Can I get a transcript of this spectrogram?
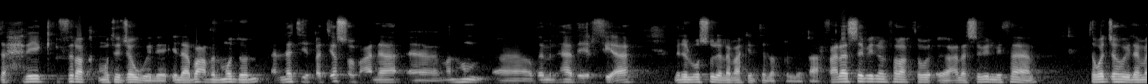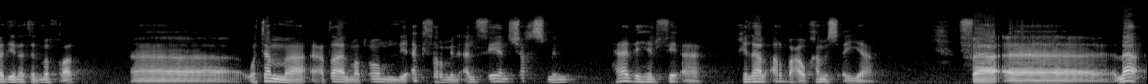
تحريك فرق متجولة إلى بعض المدن التي قد يصعب على آه، من هم آه، ضمن هذه الفئة من الوصول إلى اماكن تلقي اللقاح، فعلى سبيل المثال على سبيل المثال توجهوا إلى مدينة المفرق آه، وتم إعطاء المطعوم لأكثر من 2000 شخص من هذه الفئة خلال أربع أو خمس أيام. فلا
